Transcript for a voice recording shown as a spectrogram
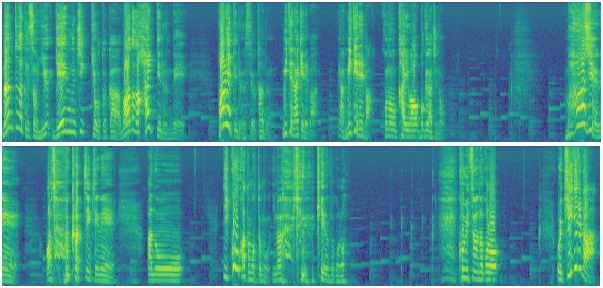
なんとなくそのゲーム実況とかワードが入ってるんで、バレてるんですよ、多分。見てなければ。いや、見てれば。この会話を、僕たちの。マジでね、頭こっちに来てね、あのー、行こうかと思ったもん、今、K のところ。こいつのところ。おい、聞いてるか？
